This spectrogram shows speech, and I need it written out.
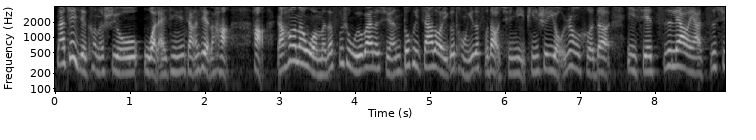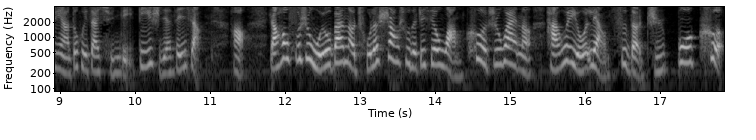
那这节课呢，是由我来进行讲解的哈。好，然后呢，我们的复试无忧班的学员都会加到一个统一的辅导群里，平时有任何的一些资料呀、资讯呀，都会在群里第一时间分享。好，然后复试无忧班呢，除了上述的这些网课之外呢，还会有两次的直播课。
